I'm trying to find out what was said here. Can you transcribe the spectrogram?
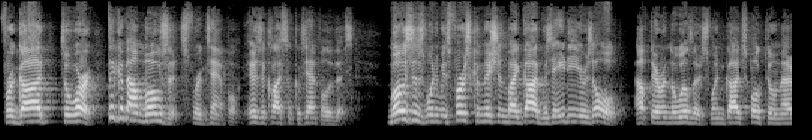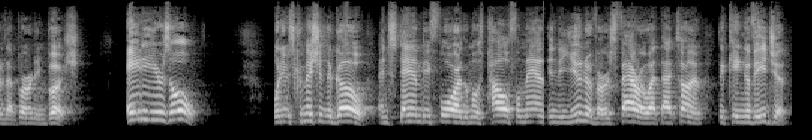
for God to work. Think about Moses, for example. Here's a classic example of this. Moses, when he was first commissioned by God, was 80 years old out there in the wilderness when God spoke to him out of that burning bush. 80 years old when he was commissioned to go and stand before the most powerful man in the universe, Pharaoh at that time, the king of Egypt.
